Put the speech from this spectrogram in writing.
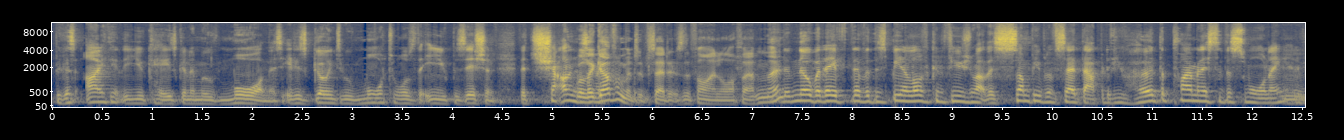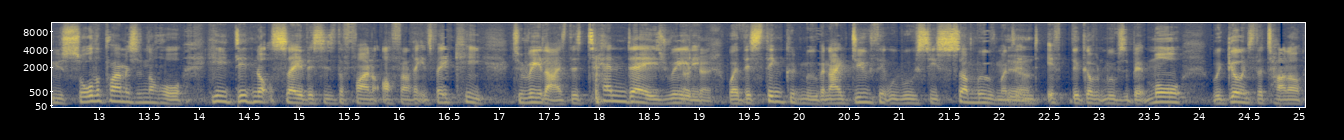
because I think the UK is going to move more on this. It is going to move more towards the EU position. The challenge. Well, the government have said it's the final offer, haven't they? No, but they've, they've, there's been a lot of confusion about this. Some people have said that, but if you heard the Prime Minister this morning, mm. and if you saw the Prime Minister in the hall, he did not say this is the final offer. I think it's very key to realise there's 10 days, really, okay. where this thing could move, and I do think we will see some movement, yeah. and if the government moves a bit more, we go into the tunnel,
